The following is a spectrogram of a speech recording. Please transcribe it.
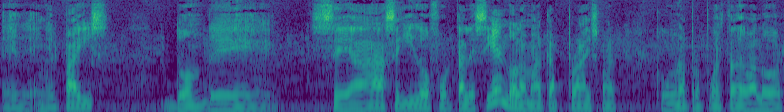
eh, en el país, donde se ha seguido fortaleciendo la marca PriceMart con una propuesta de valor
